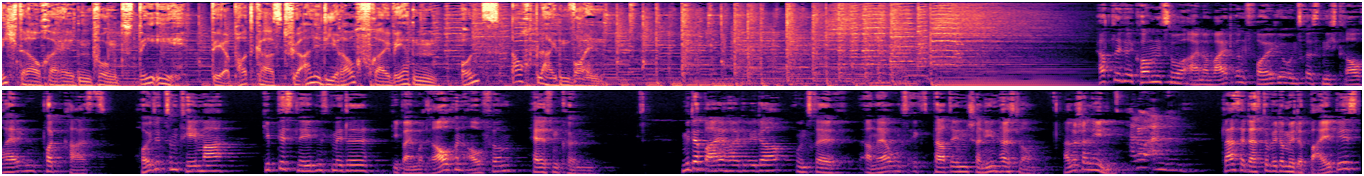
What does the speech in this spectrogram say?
nichtraucherhelden.de, der Podcast für alle, die rauchfrei werden und auch bleiben wollen. Herzlich willkommen zu einer weiteren Folge unseres Nichtraucherhelden Podcasts. Heute zum Thema, gibt es Lebensmittel, die beim Rauchen aufhören helfen können? Mit dabei heute wieder unsere Ernährungsexpertin Janine Hössler. Hallo Janine. Hallo Andi. Klasse, dass du wieder mit dabei bist.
